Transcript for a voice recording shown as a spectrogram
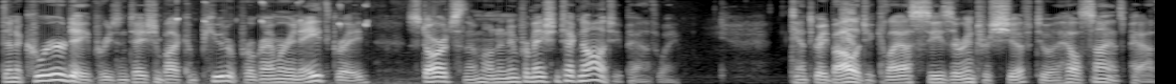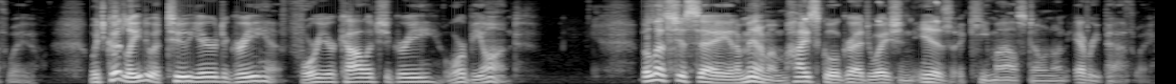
Then a career day presentation by a computer programmer in eighth grade starts them on an information technology pathway. 10th grade biology class sees their interest shift to a health science pathway, which could lead to a two-year degree, a four-year college degree, or beyond. But let's just say, at a minimum, high school graduation is a key milestone on every pathway.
